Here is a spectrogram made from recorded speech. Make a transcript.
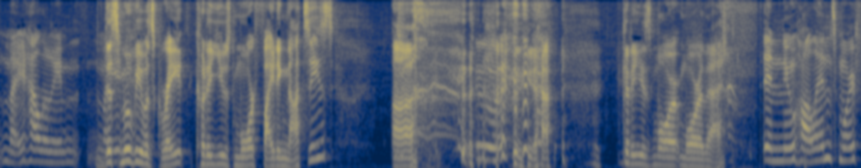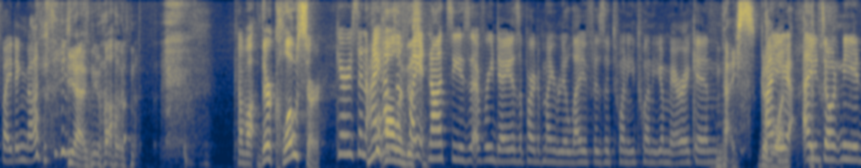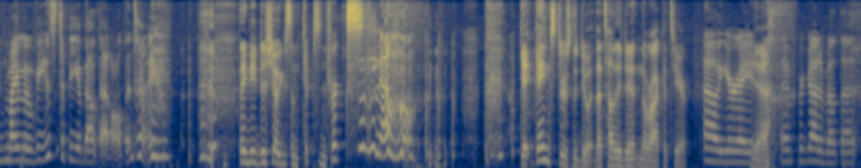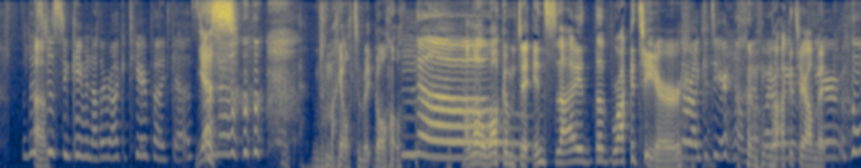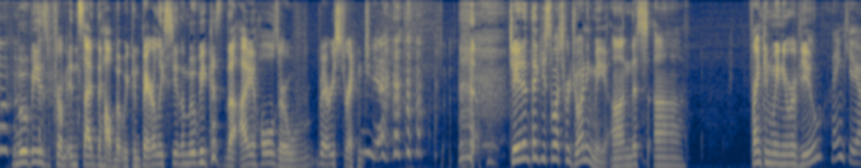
My Halloween. My, This movie was great. Could have used more fighting Nazis. Uh, yeah. Could have used more more of that. in New Holland, more fighting Nazis. yeah, New Holland. Come on, they're closer. Garrison, New I have Holland to is- fight Nazis every day as a part of my real life as a 2020 American. Nice, good I one. I don't need my movies to be about that all the time. They need to show you some tips and tricks. no. Get gangsters to do it. That's how they did it in The Rocketeer. Oh, you're right. Yeah. I forgot about that. This Um, just became another Rocketeer podcast. Yes! No. My ultimate goal. no. Hello, welcome to Inside the Rocketeer. the Rocketeer helmet. Rocketeer helmet. Movies from inside the helmet. We can barely see the movie because the eye holes are very strange. yeah. Jayden, thank you so much for joining me on this uh, Frankenweenie review. Thank you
